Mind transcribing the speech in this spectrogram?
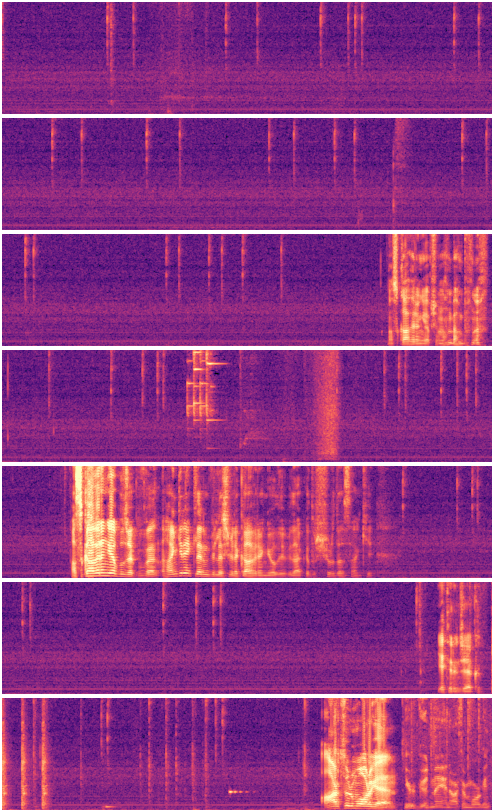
Nasıl kahverengi yapacağım lan ben bunu? Nasıl kahverengi yapılacak bu? Ben hangi renklerin birleşimiyle kahverengi oluyor? Bir dakika dur. Şurada sanki. Yeterince yakın. Arthur Morgan. You're a good man, Arthur Morgan.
